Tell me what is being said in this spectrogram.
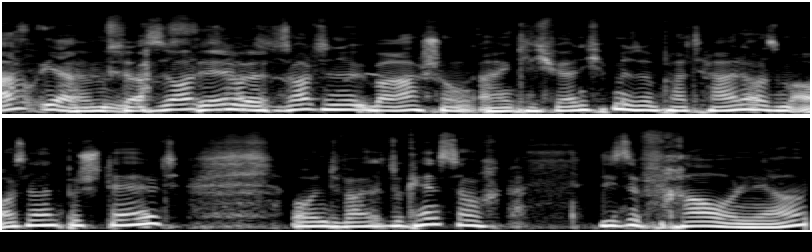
Ach ja, Ähm, soll, soll, sollte eine Überraschung eigentlich werden. Ich habe mir so ein paar Teile aus dem Ausland bestellt. Und du kennst auch diese Frauen, ja?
